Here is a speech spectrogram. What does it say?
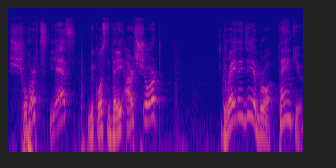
Shorts? Yes, because they are short. Great idea, bro. Thank you.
